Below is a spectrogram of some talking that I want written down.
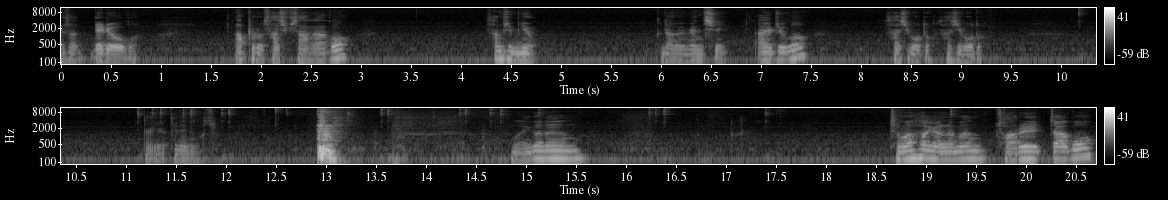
해서 내려오고. 앞으로 44 가고. 36. 그 다음에 면치. R 주고. 45도. 45도. 딱 이렇게 되는 거죠. 뭐 이거는 정확하게 하려면 좌를 짜고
